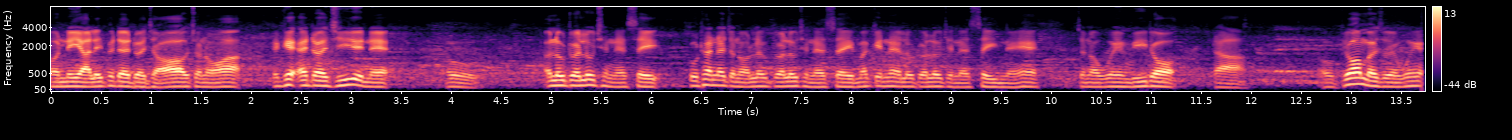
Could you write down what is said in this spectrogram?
ဟိုနေရာလေးဖြစ်တဲ့အတွက်ကြောင့်ကျွန်တော်ကတကယ် actor ကြီးတွေနဲ့ဟိုအလုပ်တွဲလုပ်ချင်တဲ့စိတ်ကိုထက်နဲ့ကျွန်တော်အလုပ်တွဲလုပ်ချင်တဲ့စိတ် market နဲ့အလုပ်တွဲလုပ်ချင်တဲ့စိတ်နဲ့ကျွန်တော်ဝင်ပြီးတော့ဒါဟိုပြောရမယ်ဆိုရင်ဝင်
